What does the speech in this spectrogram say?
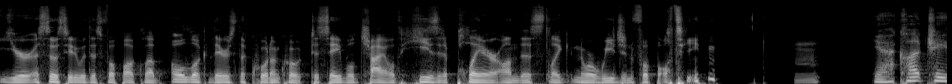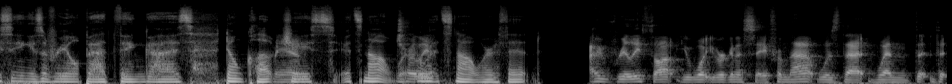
you're associated with this football club. Oh, look, there's the quote unquote disabled child. He's a player on this like Norwegian football team." Mm. Yeah, clout chasing is a real bad thing, guys. Don't clout Man. chase. It's not. wor- Charlie- it's not worth it. I really thought you what you were gonna say from that was that when the, the,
